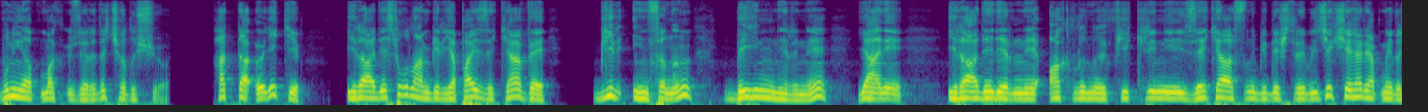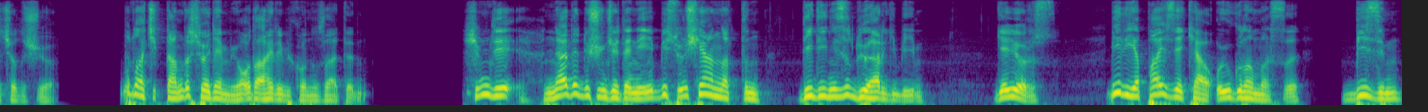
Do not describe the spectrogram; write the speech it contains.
bunu yapmak üzere de çalışıyor. Hatta öyle ki iradesi olan bir yapay zeka ve bir insanın beyinlerini yani iradelerini, aklını, fikrini, zekasını birleştirebilecek şeyler yapmaya da çalışıyor. Bunu açıktan da söylemiyor. O da ayrı bir konu zaten. Şimdi nerede düşünce deneyi bir sürü şey anlattın dediğinizi duyar gibiyim. Geliyoruz. Bir yapay zeka uygulaması bizim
